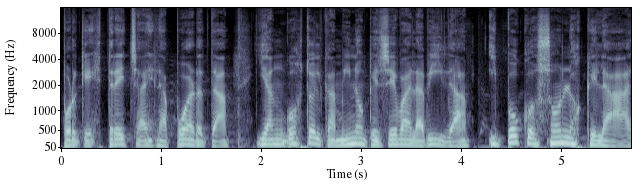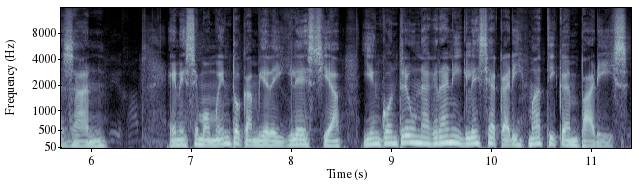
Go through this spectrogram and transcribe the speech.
porque estrecha es la puerta y angosto el camino que lleva a la vida, y pocos son los que la hallan. En ese momento cambié de iglesia y encontré una gran iglesia carismática en París,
